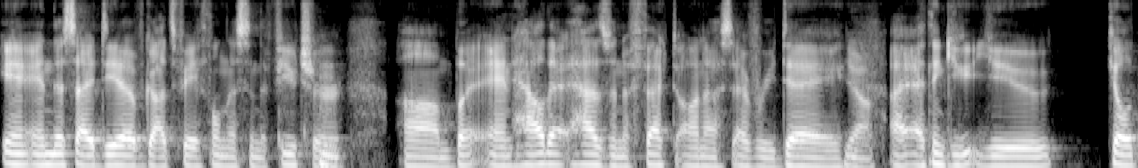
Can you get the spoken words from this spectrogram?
in, in this idea of God's faithfulness in the future, Hmm. um, but and how that has an effect on us every day. Yeah. I, I think you you killed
